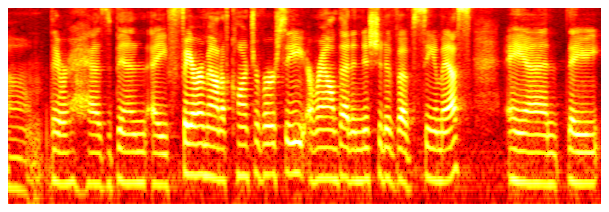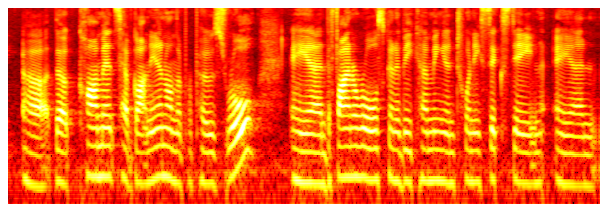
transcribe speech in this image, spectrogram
Um, there has been a fair amount of controversy around that initiative of CMS, and they, uh, the comments have gone in on the proposed rule and the final rule is going to be coming in 2016 and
